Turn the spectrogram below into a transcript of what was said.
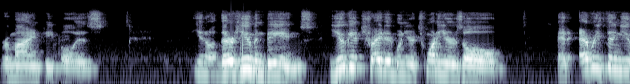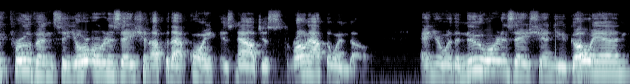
remind people is, you know, they're human beings you get traded when you're 20 years old, and everything you've proven to your organization up to that point is now just thrown out the window. And you're with a new organization, you go in,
